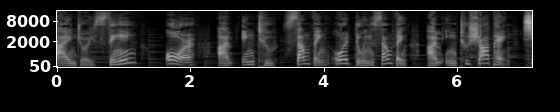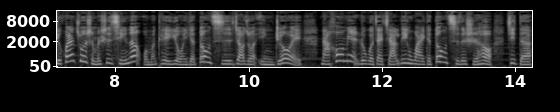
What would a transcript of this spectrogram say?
I enjoy singing. Or I'm into something or doing something. I'm into shopping. 喜欢做什么事情呢？我们可以用一个动词叫做 enjoy。那后面如果再加另外一个动词的时候，记得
